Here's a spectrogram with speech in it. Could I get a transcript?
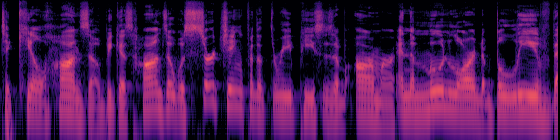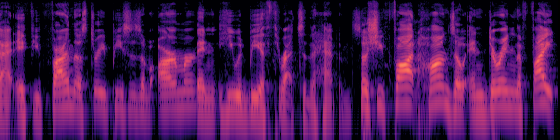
to kill Hanzo because Hanzo was searching for the three pieces of armor, and the Moon Lord believed that if you find those three pieces of armor, then he would be a threat to the heavens. So she fought Hanzo, and during the fight,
